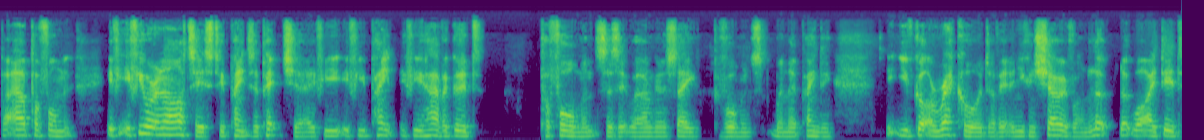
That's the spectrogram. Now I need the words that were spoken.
but our performance. If if you're an artist who paints a picture, if you if you paint if you have a good performance, as it were, I'm going to say performance when they're painting, you've got a record of it and you can show everyone. Look look what I did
